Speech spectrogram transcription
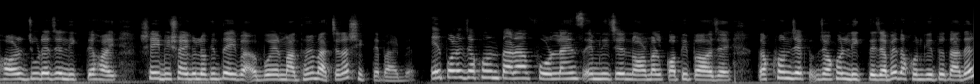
ঘর জুড়ে যে লিখতে হয়, সেই বিষয়গুলো কিন্তু এই বইয়ের মাধ্যমে বাচ্চারা শিখতে পারবে। এরপরে যখন তারা ফোর লাইন্স এমনি যে নর্মাল কপি পাওয়া যায়, তখন যে, যখন লিখতে যাবে, তখন কিন্তু তাদের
